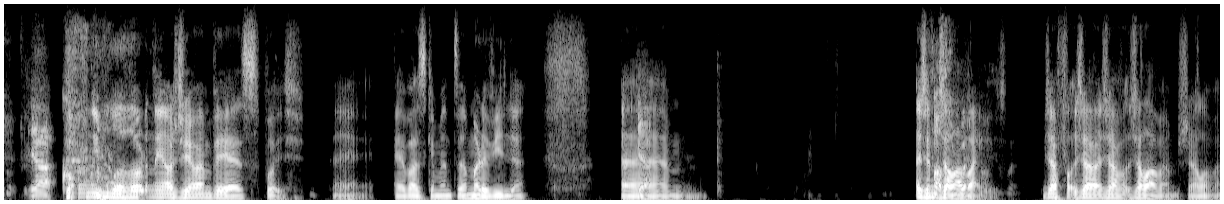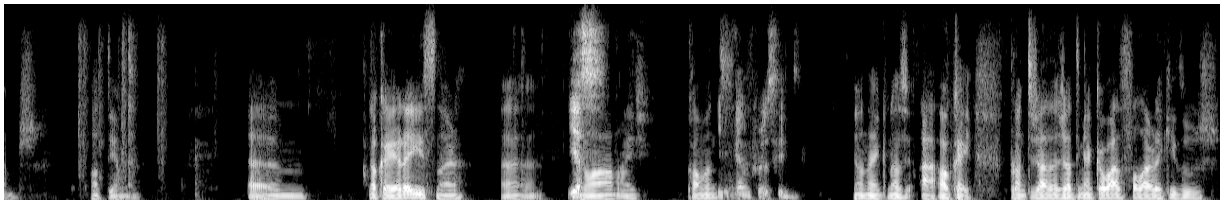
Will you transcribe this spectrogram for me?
yeah. Com um emulador Neo Geo MVS, pois. É, é basicamente a maravilha. Yeah. A gente já lá vai. Já, já, já, já lá vamos, já lá vamos. Ao tema. Um, ok, era isso, não era? Uh, yes. Não há mais comments? You can proceed. Onde é que nós... Ah, ok. Pronto, já, já tinha acabado de falar aqui dos,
